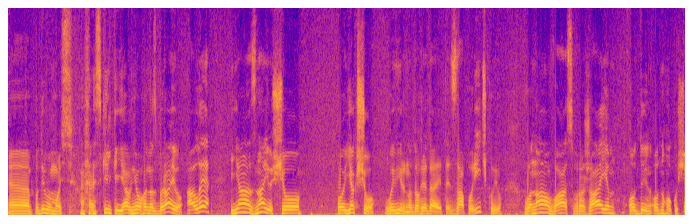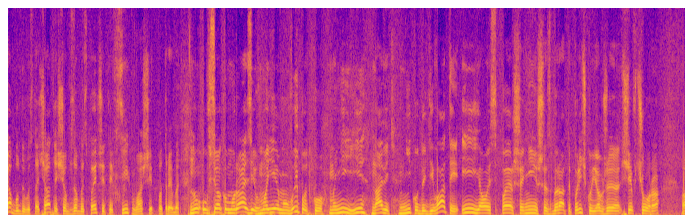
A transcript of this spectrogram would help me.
Е, подивимось, скільки я в нього назбираю. Але я знаю, що якщо ви вірно доглядаєте за порічкою, вона вас врожаєм один, одного куща буде вистачати, щоб забезпечити всі ваші потреби. Ну, у всякому разі, в моєму випадку мені її навіть нікуди дівати. І я ось перше ніж збирати порічку, я вже ще вчора а,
